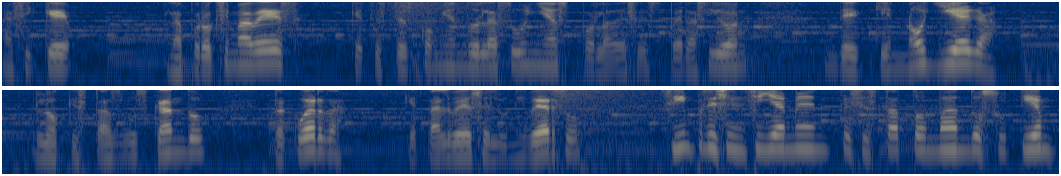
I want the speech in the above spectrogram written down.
Así que la próxima vez que te estés comiendo las uñas por la desesperación de que no llega lo que estás buscando, recuerda, que tal vez el universo simple y sencillamente se está tomando su tiempo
